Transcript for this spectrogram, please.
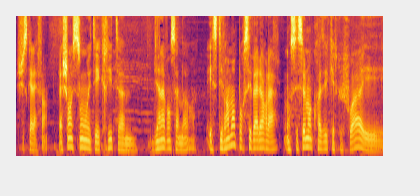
jusqu'à la fin. La chanson était écrite euh, bien avant sa mort. Et c'était vraiment pour ces valeurs-là. On s'est seulement croisés quelques fois et,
